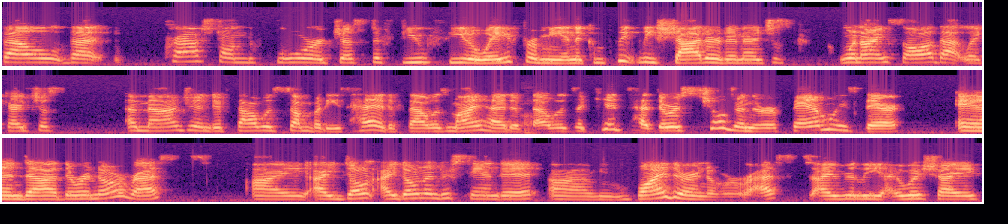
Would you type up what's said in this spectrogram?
fell that crashed on the floor just a few feet away from me, and it completely shattered. And I just when I saw that, like I just imagined if that was somebody's head, if that was my head, if that was a kid's head. There was children, there were families there, and uh, there were no arrests. I, I don't I don't understand it. Um, why there are no arrests? I really I wish I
